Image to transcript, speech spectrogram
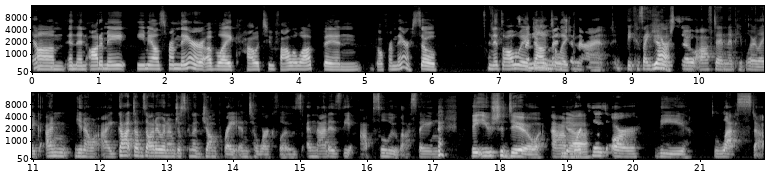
Yep. Um, and then automate emails from there of like how to follow up and go from there. So, and it's all the way down to like that because I hear yeah. so often that people are like, I'm, you know, I got Dubsado and I'm just going to jump right into workflows. And that is the absolute last thing that you should do. Um, yeah. Workflows are the last step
